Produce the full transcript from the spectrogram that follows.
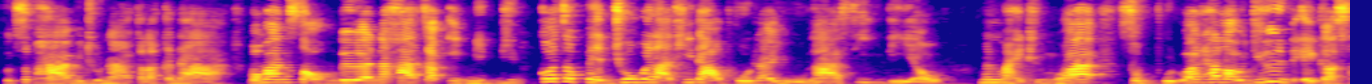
พฤษภามิถุนากรกฎาประมาณ 2 เดือนนะคะ กับอีกนิดก็จะเป็นช่วงเวลาที่ดาวพุธอยู่ราศีเดียว มันหมายถึงว่าสมมติว่าถ้าเรายื่นเอกส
